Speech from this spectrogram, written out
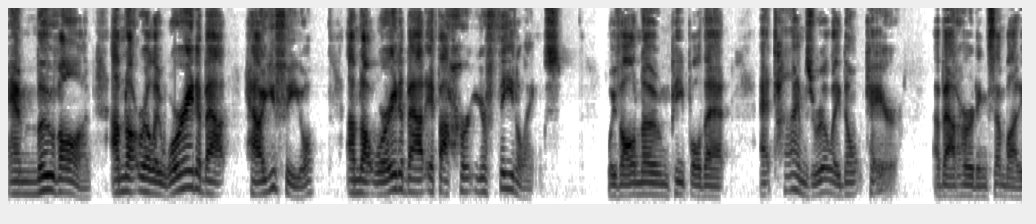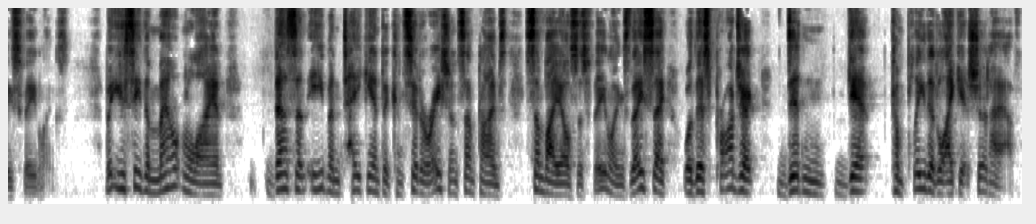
and move on? I'm not really worried about how you feel. I'm not worried about if I hurt your feelings. We've all known people that at times really don't care about hurting somebody's feelings. But you see, the mountain lion doesn't even take into consideration sometimes somebody else's feelings. They say, well, this project didn't get completed like it should have.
